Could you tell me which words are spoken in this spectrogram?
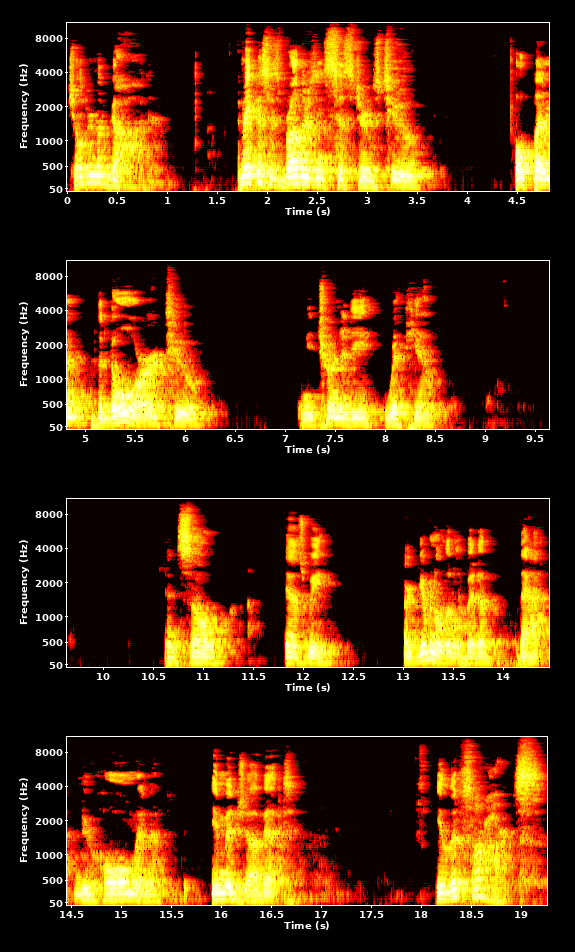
children of God, to make us his brothers and sisters, to open the door to an eternity with him. And so, as we are given a little bit of that new home and an image of it, he lifts our hearts.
